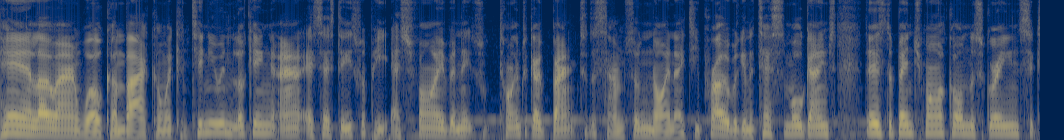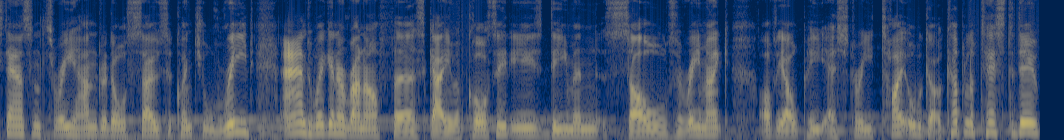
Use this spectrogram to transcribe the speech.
Hello and welcome back and we're continuing looking at SSDs for PS5 and it's time to go back to the Samsung 980 Pro. We're going to test some more games. There's the benchmark on the screen, 6,300 or so sequential read and we're going to run our first game. Of course it is Demon's Souls, a remake of the old PS3 title. We've got a couple of tests to do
